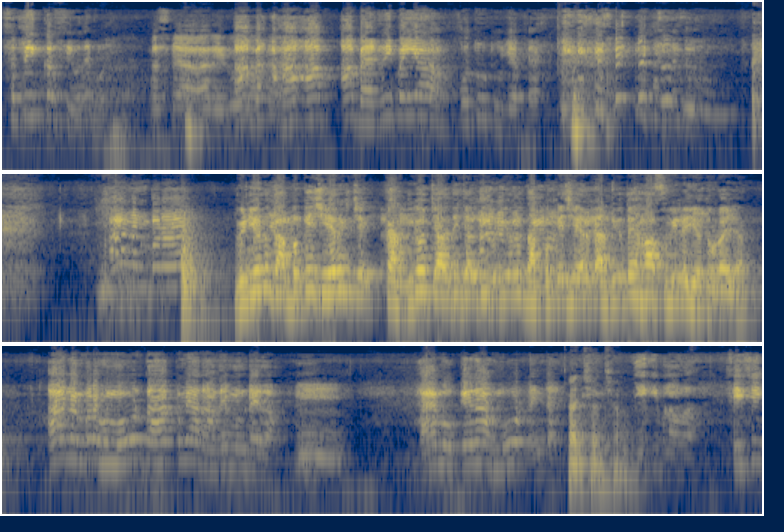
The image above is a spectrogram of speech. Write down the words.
ਸਪੀਕਰ ਸੀ ਉਹਦੇ ਕੋਲ। ਅੱਛਾ ਰੇਡੂ ਆ ਬ- ਹਾਂ ਆ। ਆ ਬੈਟਰੀ ਪਈ ਆ ਉਹ ਤੂੰ ਤੂੰ ਜੇ ਪਿਆ ਆ ਨੰਬਰ ਵੀਡੀਓ ਨੂੰ ਦੱਬ ਕੇ ਸ਼ੇਅਰ ਕਰ ਦਿਓ ਜਲਦੀ ਜਲਦੀ ਵੀਡੀਓ ਨੂੰ ਦੱਬ ਕੇ ਸ਼ੇਅਰ ਕਰ ਦਿਓ ਤੇ ਹੱਸ ਵੀ ਲਈਓ ਥੋੜਾ ਜਿਹਾ। ਆ ਨੰਬਰ ਹਮੂਰ ਦਾ ਘਮਿਆਰਾਂ ਦੇ ਮੁੰਡੇ ਦਾ। ਹੂੰ। ਹੈ ਮੋਗੇ ਦਾ ਹਮੂਰ ਰਹਿੰਦਾ ਹੈ। ਅੱਛਾ ਅੱਛਾ। ਇਹ ਕੀ ਬਣਾਉਂਦਾ? ਸੀਸੀ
